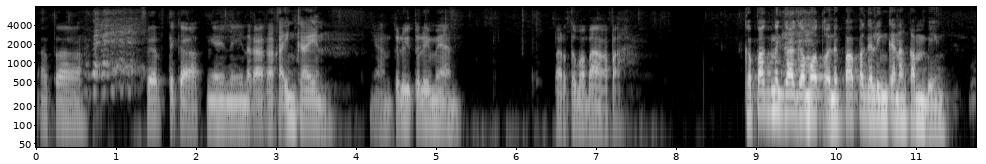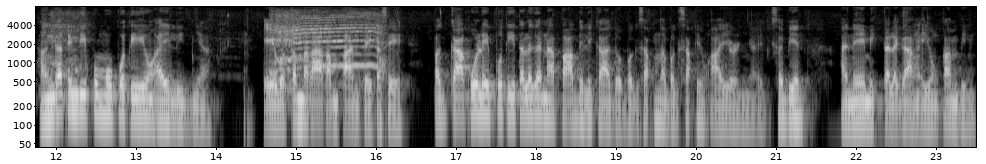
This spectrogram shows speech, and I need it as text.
At ah, swerte ka at ngayon ay nakakakain-kain. Yan, tuloy-tuloy mo yan. Para tumaba ka pa. Kapag naggagamot o nagpapagaling ka ng kambing, hanggat hindi pumuputi yung eyelid niya, eh wag kang makakampante kasi pagka kulay puti talaga napakadelikado, bagsak na bagsak yung iron niya. Ibig sabihin, anemic talaga ang iyong kambing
